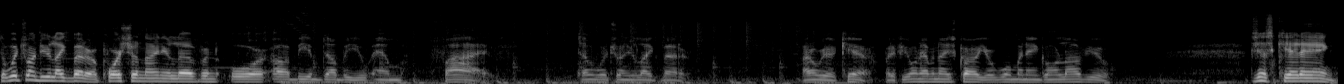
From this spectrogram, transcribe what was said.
So which one do you like better, a Porsche 911 or a BMW M5? Tell me which one you like better. I don't really care. But if you don't have a nice car, your woman ain't gonna love you. Just kidding.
